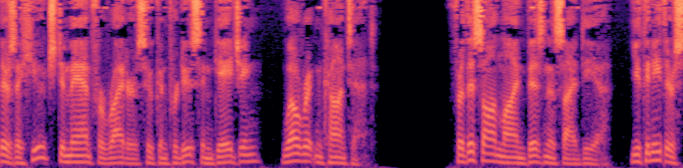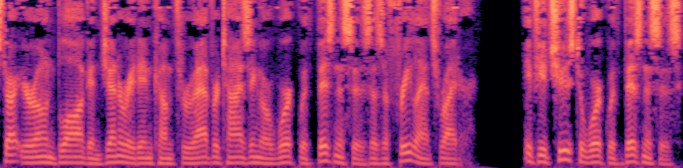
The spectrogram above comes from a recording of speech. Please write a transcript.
there's a huge demand for writers who can produce engaging, well written content. For this online business idea, you can either start your own blog and generate income through advertising or work with businesses as a freelance writer. If you choose to work with businesses,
